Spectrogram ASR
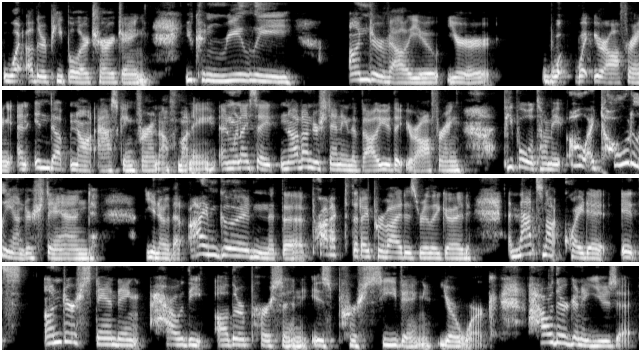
what other people are charging, you can really undervalue your what, what you're offering and end up not asking for enough money. And when I say not understanding the value that you're offering, people will tell me, "Oh, I totally understand you know, that I'm good and that the product that I provide is really good. And that's not quite it. It's understanding how the other person is perceiving your work, how they're going to use it,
